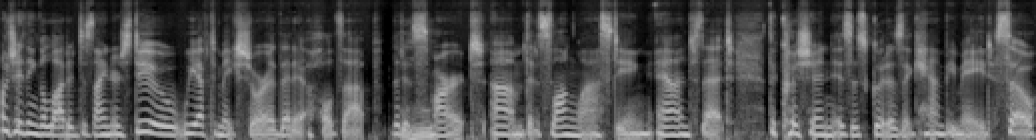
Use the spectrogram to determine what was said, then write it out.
which I think a lot of designers do, we have to make sure that it holds up, that it's mm-hmm. smart, um, that it's long lasting, and that the cushion is as good as it can be made. So,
